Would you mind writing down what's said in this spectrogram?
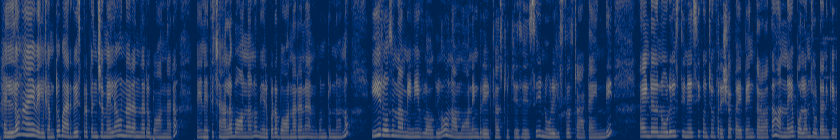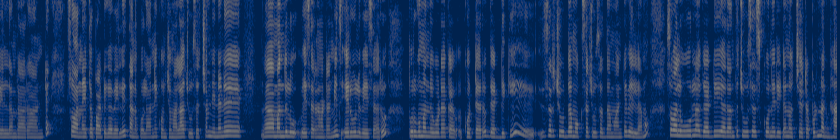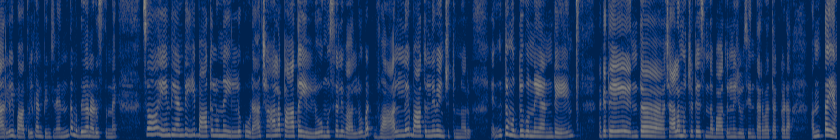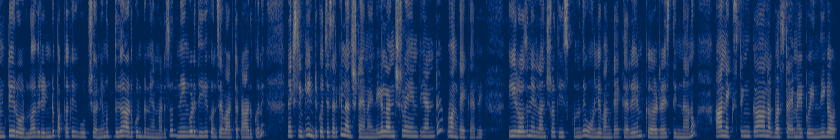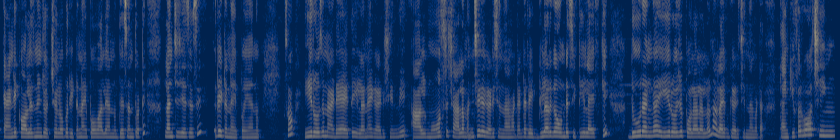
Hello hi. Welcome to Bhargavi's ప్రపంచం. ఎలా ఉన్నారు అందరూ? బాగున్నారా? నేనైతే చాలా బాగున్నాను. మీరు కూడా బాగున్నారని అనుకుంటున్నాను. ఈరోజు నా మినీ వ్లాగ్లో నా మార్నింగ్ బ్రేక్ఫాస్ట్ వచ్చేసేసి నూడిల్స్తో స్టార్ట్ అయింది. అండ్ నూడిల్స్ తినేసి కొంచెం ఫ్రెష్ అప్ అయిపోయిన తర్వాత అన్నయ్య పొలం చూడడానికి వెళ్దాం రారా అంటే సో అన్నయ్యతో పాటుగా వెళ్ళి తన పొలాన్ని కొంచెం అలా చూసొచ్చాం. నిన్ననే మందులు వేశారనమాట మీన్స్ ఎరువులు వేశారు. పురుగు మందు కూడా కొట్టారు గడ్డికి. సరే చూద్దాం ఒకసారి చూసేద్దాము అంటే వెళ్ళాము. సో వాళ్ళు ఊర్లో గడ్డి అదంతా చూసేసుకొని రిటర్న్ వచ్చేటప్పుడు నాకు దారిలో ఈ బాతులు కనిపించినాయి. ఎంత ముద్దుగా నడుస్తున్నాయి. సో ఏంటి అంటే ఈ బాతులు ఉన్న ఇల్లు కూడా చాలా పాత ఇల్లు ముసలి వాళ్ళు బట్ వాళ్ళే బాతుల్ని పెంచుతున్నారు. ఎంత ముద్దుగా ఉన్నాయంటే నాకైతే ఎంత చాలా ముచ్చటేసింది ఆ బాతుల్ని చూసిన తర్వాత అక్కడ. అంత ఎంటీ రోడ్లు అవి రెండు పక్కకి కూర్చొని ముద్దుగా ఆడుకుంటున్నాయి అనమాట సో నేను కూడా దిగి కొంచెం వాటితో ఆడుకొని నెక్స్ట్ ఇంక ఇంటికి వచ్చేసరికి లంచ్ టైం అయింది. ఇక లంచ్లో ఏంటి అంటే వంకాయ కర్రీ. ఈరోజు నేను లంచ్లో తీసుకున్నది ఓన్లీ వంకాయ కర్రీ అండ్ కర్డ్ రైస్ తిన్నాను. ఆ నెక్స్ట్ ఇంకా నాకు బస్ టైం అయిపోయింది. ఇంకా క్యాండీ కాలేజ్ నుంచి వచ్చేలోపు రిటర్న్ అయిపోవాలి అన్న ఉద్దేశంతో లంచ్ చేసేసి రిటర్న్ అయిపోయాను. సో ఈరోజు నా డే అయితే ఇలానే గడిచింది. ఆల్మోస్ట్ చాలా మంచిగా గడిచింది అనమాట అంటే రెగ్యులర్గా ఉండే సిటీ లైఫ్కి దూరంగా ఈరోజు పొలాలలో నా లైఫ్ గడిచింది అనమాట థ్యాంక్ యూ ఫర్ వాచింగ్.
